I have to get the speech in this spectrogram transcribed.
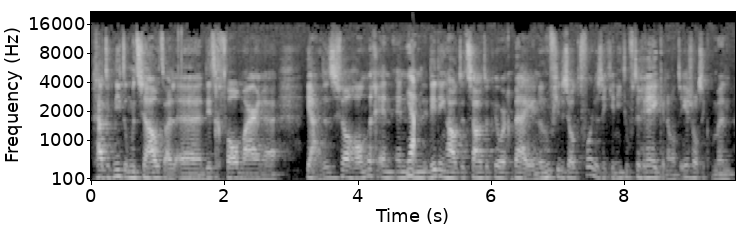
gaat ook niet om het zout uh, in dit geval, maar uh, ja, dat is wel handig. En, en, dit ding houdt het zout ook heel erg bij. En dan hoef je dus ook het voordeel dat je niet hoeft te rekenen. Want eerst was ik op mijn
